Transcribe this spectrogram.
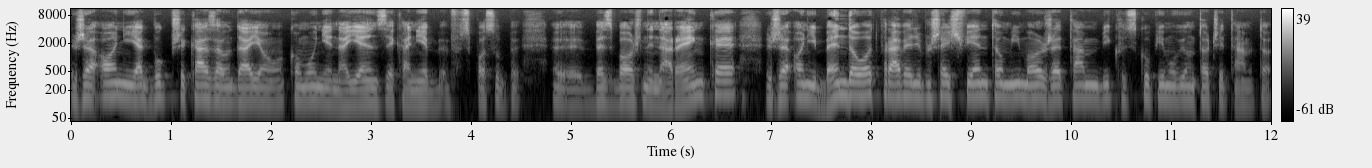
że oni, jak Bóg przykazał dają komunię na język, a nie w sposób e, bezbożny na rękę, że oni będą odprawiać mszę świętą, mimo że tam biskupi mówią to czy tamto.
